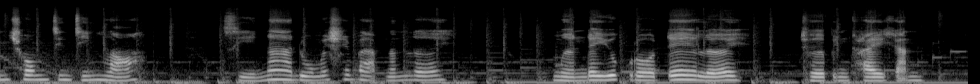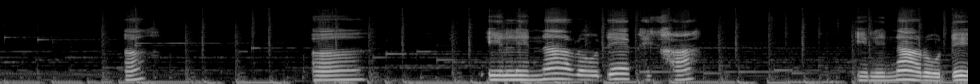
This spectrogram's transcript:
ำชมจริงๆเหรอ สีหน้าดูไม่ใช่แบบนั้นเลย เหมือนไดยุคโรเด้เลย เธอเป็นใครกันอะเออเอเลนาโรเด้เพคะ เอเลนาโรเด้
